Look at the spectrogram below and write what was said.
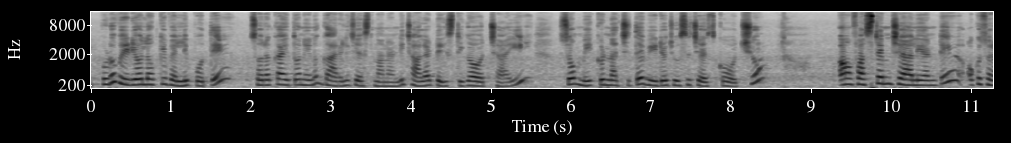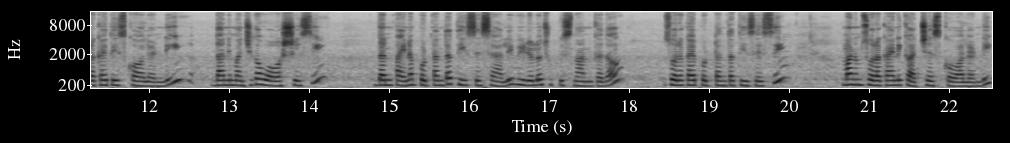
ఇప్పుడు వీడియోలోకి వెళ్ళిపోతే సొరకాయతో నేను గారెలు చేస్తున్నానండి. చాలా టేస్టీగా వచ్చాయి. సో మీకు నచ్చితే వీడియో చూసి చేసుకోవచ్చు. ఫస్ట్ టైం చేయాలి అంటే ఒక సొరకాయ తీసుకోవాలండి. దాన్ని మంచిగా వాష్ చేసి దానిపైన పొట్టంతా తీసేసేయాలి. వీడియోలో చూపిస్తున్నాను కదా. సొరకాయ పొట్టంతా తీసేసి మనం సొరకాయని కట్ చేసుకోవాలండి.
